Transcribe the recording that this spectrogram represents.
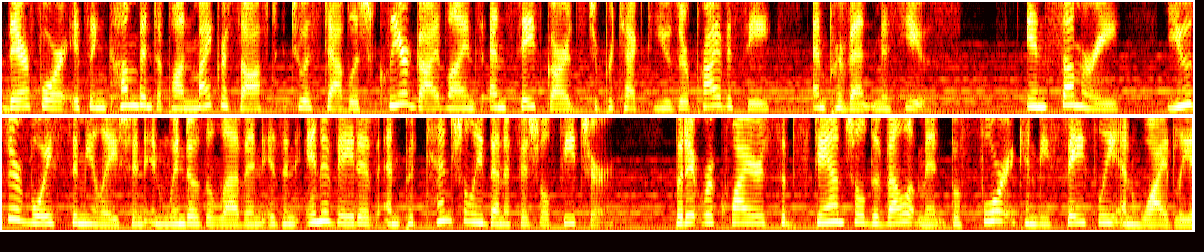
Therefore, it's incumbent upon Microsoft to establish clear guidelines and safeguards to protect user privacy and prevent misuse. In summary, user voice simulation in Windows 11 is an innovative and potentially beneficial feature, but it requires substantial development before it can be safely and widely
